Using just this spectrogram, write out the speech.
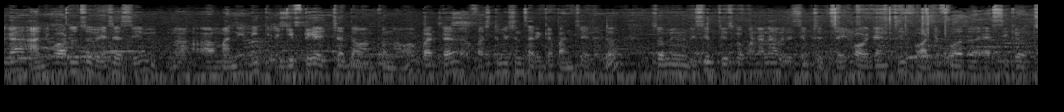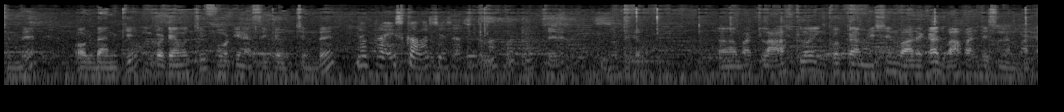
యాక్చువల్గా అన్ని బాటిల్స్ వేసేసి ఆ మనీని గిఫ్ట్గా ఇచ్చేద్దాం అనుకున్నాము. బట్ ఫస్ట్ మిషన్ సరిగ్గా పనిచేయలేదు. సో మేము రిసిప్ట్ తీసుకోకుండానే అవి రిసిప్ట్స్ ఇచ్చాయి. ఒకటి నుంచి ఫార్టీ ఫోర్ ఎస్సీకి వచ్చింది ఒకదానికి. ఇంకోటి ఏమొచ్చి ఫోర్టీన్ ఎస్సీకి వచ్చింది. నువ్వు ప్రైస్ కవర్ చేసేస్తున్నా బట్ లాస్ట్లో ఇంకొక మిషన్ వాడాక అది బాగా పనిచేసింది అనమాట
